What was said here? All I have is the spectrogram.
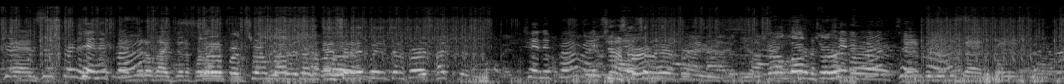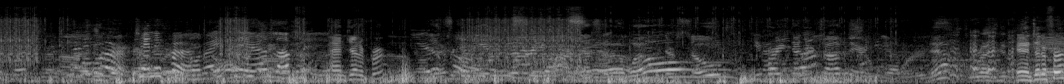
Jennifer. And middle guy, Jennifer. right, Jennifer, please. to your left, Jennifer. And straight ahead, please, Jennifer. Jennifer, right? Jennifer, straight ahead, please. To your left, Jennifer. Jennifer, Jennifer, you're the best. Jennifer, right there. Lovely. And Jennifer? And Jennifer.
